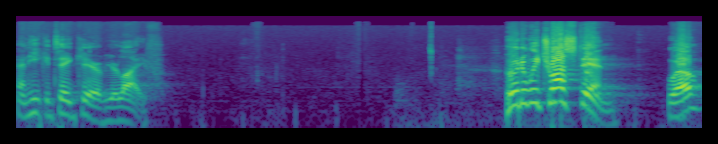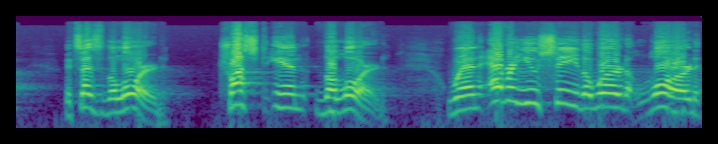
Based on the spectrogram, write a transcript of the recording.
And He can take care of your life. Who do we trust in? Well, it says the Lord. Trust in the Lord. Whenever you see the word Lord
